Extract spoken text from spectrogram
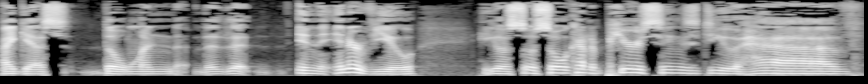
I guess the one that in the interview, he goes, "So, so what kind of piercings do you have?"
